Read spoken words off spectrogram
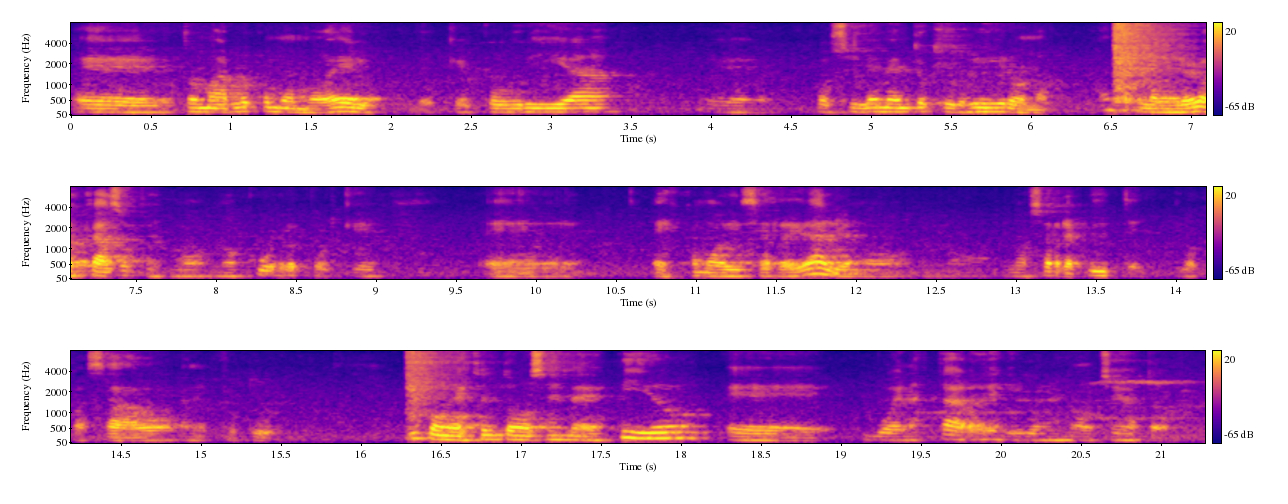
eh, tomarlo como modelo de qué podría eh, posiblemente ocurrir o no. En la mayoría de los casos, pues no, no ocurre porque es como dice Rey Dalio, no, no se repite lo pasado en el futuro. Y con esto entonces me despido. Eh, buenas tardes y buenas noches a todos.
